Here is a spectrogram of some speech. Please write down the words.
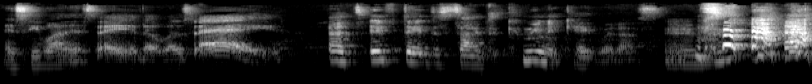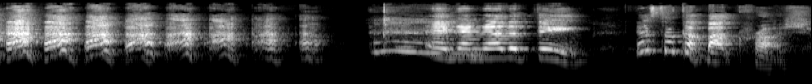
Les iba a decir, lo voy a decir. That's if they decide to communicate with us. Mhm. and another thing, let's talk about crush.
